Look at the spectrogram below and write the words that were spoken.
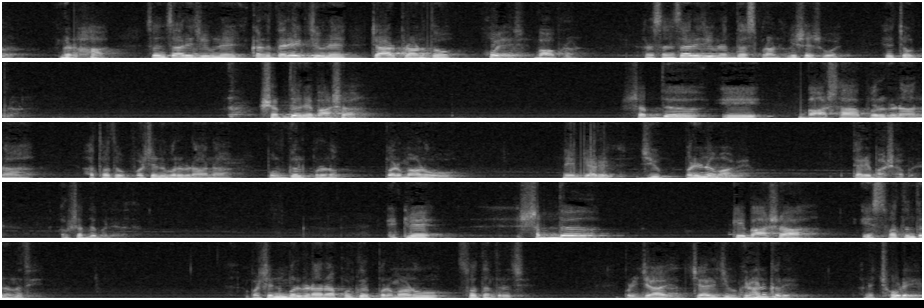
ગણ, હા, સંસારી જીવને, કારણ કે દરેક જીવને ચાર પ્રાણ તો હોય જ, ભાવ પ્રાણ. અને સંસારી જીવને દસ પ્રાણ વિશેષ હોય, એ ચૌદ પ્રાણ. શબ્દ અને ભાષા. શબ્દ એ ભાષા વર્ગણાના અથવા તો વચન વર્ગણાના પૂતગલ પરમાણુઓ ને જ્યારે જીવ પરિણામ આવે, ત્યારે ભાષા બને શબ્દ બને. એટલે શબ્દ કે ભાષા એ સ્વતંત્ર નથી. વચન વર્ગણાના પૂતગલ પરમાણુઓ સ્વતંત્ર છે. પણ જ્યારે જીવ ગ્રહણ કરે અને છોડે,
